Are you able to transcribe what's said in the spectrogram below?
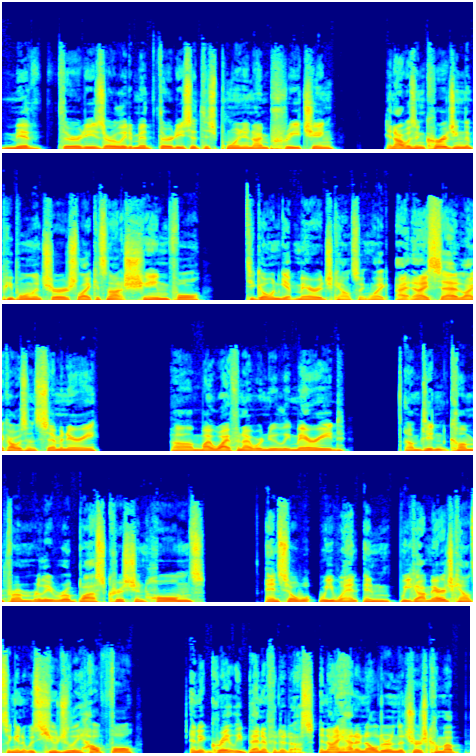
mid 30s, early to mid 30s at this point, and I'm preaching. And I was encouraging the people in the church, like, it's not shameful to go and get marriage counseling. Like, I, I said, like, I was in seminary. Um, my wife and I were newly married, um, didn't come from really robust Christian homes. And so we went and we got marriage counseling, and it was hugely helpful and it greatly benefited us. And I had an elder in the church come up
